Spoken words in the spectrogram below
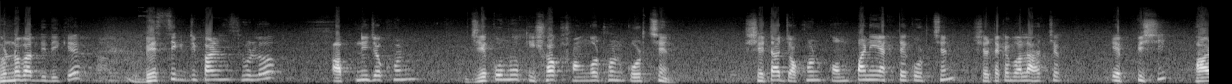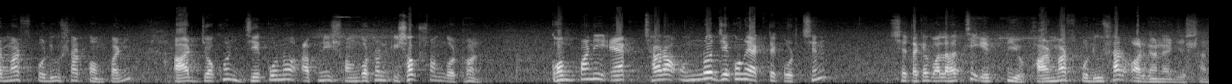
ধন্যবাদ দিদিকে। বেসিক ডিফারেন্স হলো, আপনি যখন যে কোনো কৃষক সংগঠন করছেন, সেটা যখন কোম্পানি অ্যাক্টে করছেন, সেটাকে বলা হচ্ছে এফপিসি ফার্মার্স প্রডিউসার কোম্পানি আর যখন যে কোনো আপনি সংগঠন, কৃষক সংগঠন কোম্পানি অ্যাক্ট ছাড়া অন্য যে কোনো অ্যাক্টে করছেন, সেটাকে বলা হচ্ছে এফপিও ফার্মার্স প্রডিউসার অর্গানাইজেশন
